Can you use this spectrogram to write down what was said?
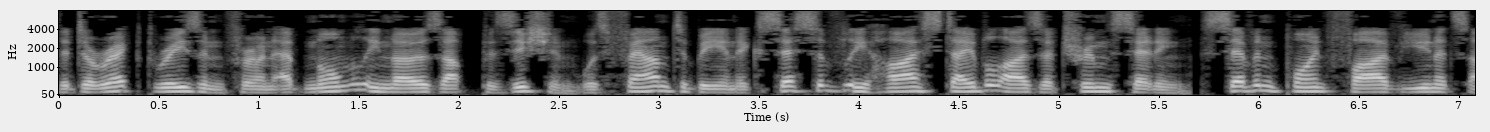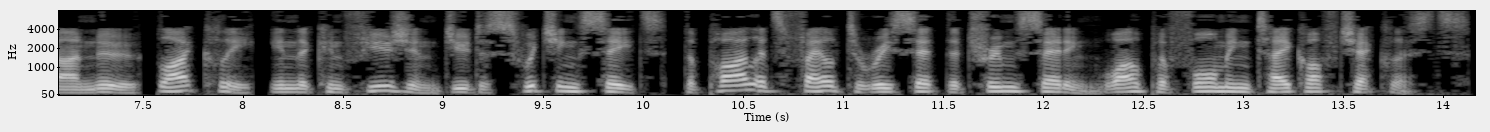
The direct reason for an abnormally nose up position was found to be an excessively high stabilizer trim setting, 7.5 units are new. Likely, in the confusion due to switching seats, the pilots failed to reset the trim setting while performing takeoff checklists.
